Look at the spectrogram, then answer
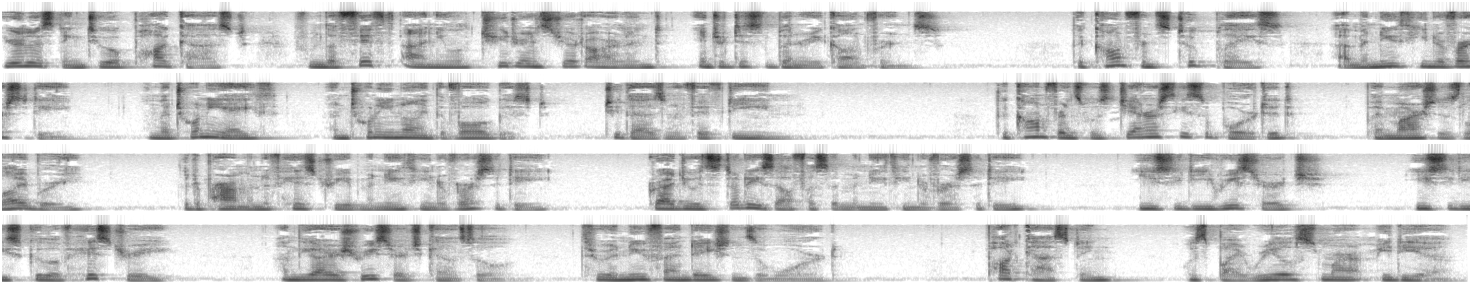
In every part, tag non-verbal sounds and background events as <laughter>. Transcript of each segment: You're listening to a podcast from the 5th annual Tudor and Stuart Ireland Interdisciplinary Conference. The conference took place at Maynooth University on the 28th and 29th of August 2015. The conference was generously supported by Marsh's Library, the Department of History at Maynooth University, Graduate Studies Office at Maynooth University, UCD Research, UCD School of History, and the Irish Research Council through a new Foundations Award. Podcasting was by Real Smart Media.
